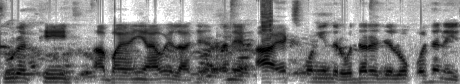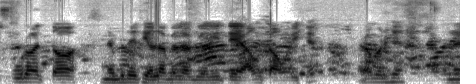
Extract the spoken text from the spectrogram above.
સુરતથી આ ભાઈ અહીંયા આવેલા છે અને આ એક્સપો ની અંદર વધારે જે લોકો છે ને એ સુરત ને બધેથી અલગ અલગ રીતે આવતા હોય છે. બરાબર છે? અને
